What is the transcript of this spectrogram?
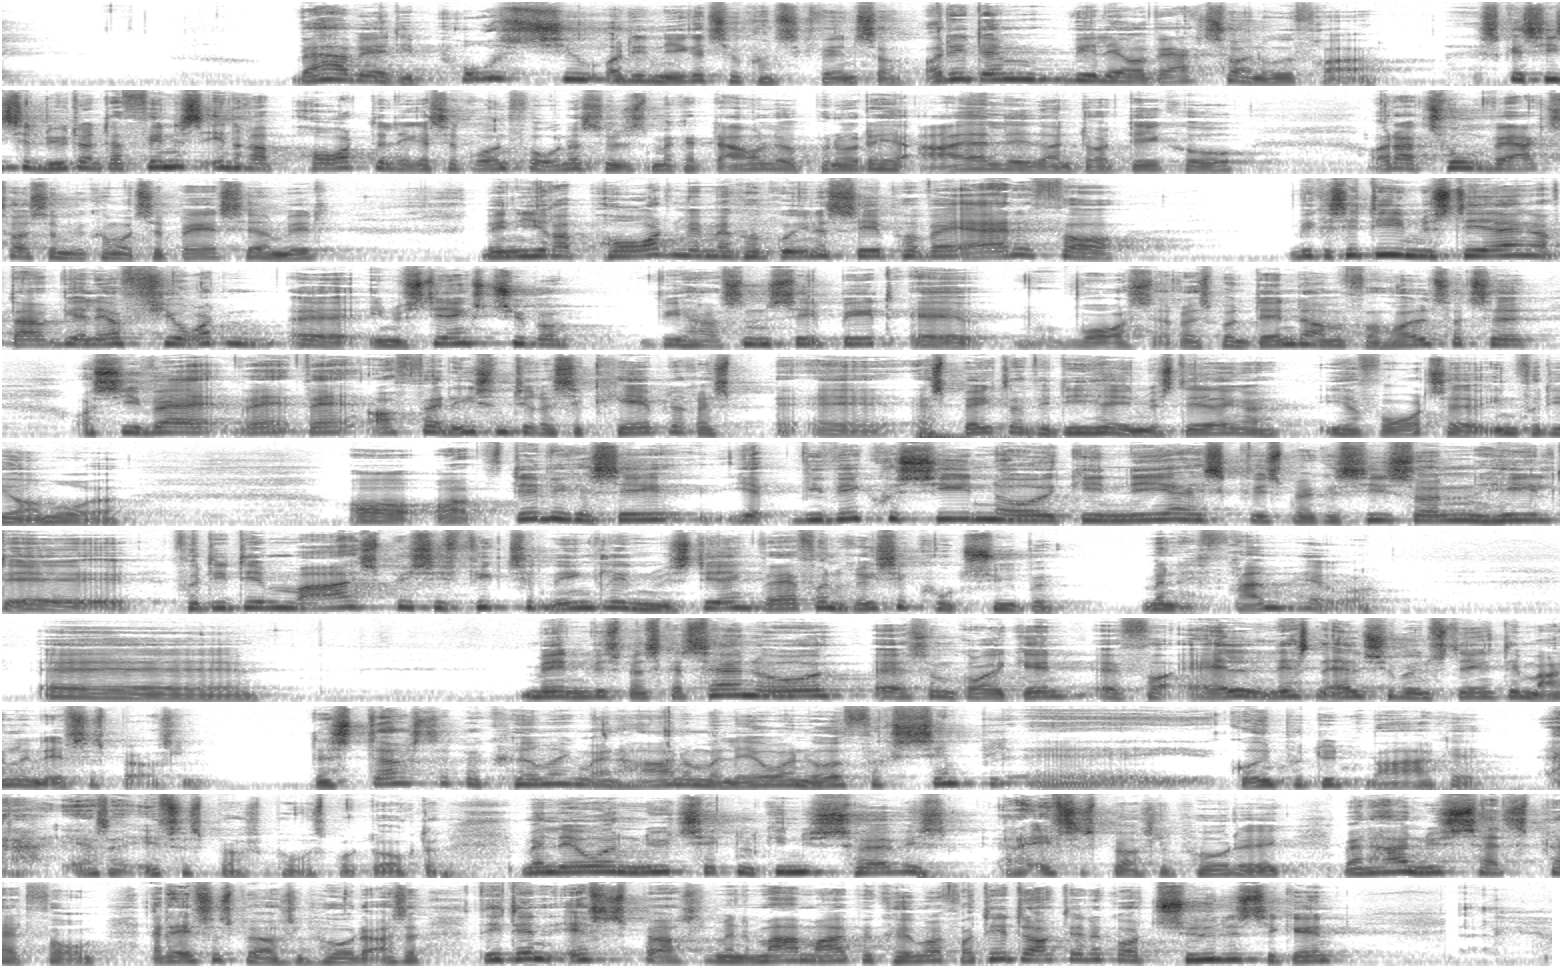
Hvad har været de positive og de negative konsekvenser? Og det er dem, vi laver værktøjerne ud fra jeg skal sige til lytteren, der findes en rapport, der ligger til grund for undersøgelsen, man kan downloade på noget af det her ejerlederen.dk, og der er to værktøjer, som vi kommer tilbage til om lidt. Men i rapporten vil man kunne gå ind og se på, hvad er det for... Vi kan se de investeringer, der, vi har lavet 14 øh, investeringstyper. Vi har sådan set bedt øh, vores respondenter om at forholde sig til, og sige, hvad, hvad, hvad opfatter I som de risikable øh, aspekter ved de her investeringer, I har foretaget inden for de her områder? Og, og det vi kan se, ja, vi vil ikke kunne sige noget generisk, hvis man kan sige sådan helt, øh, fordi det er meget specifikt til den enkelte investering, hvad er for en risikotype, man fremhæver. Øh, men hvis man skal tage noget, øh, som går igen øh, for alle, næsten alle typer investeringer, det mangler en efterspørgsel. Den største bekymring, man har, når man laver noget, for eksempel øh, gå ind på et nyt marked, er der, er der efterspørgsel på vores produkter. Man laver en ny teknologi, en ny service, er der efterspørgsel på det. Ikke? Man har en ny satsplatform, er der efterspørgsel på det. Altså, det er den efterspørgsel, man er meget, meget bekymret for. Det er dog det, der går tydeligst igen.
